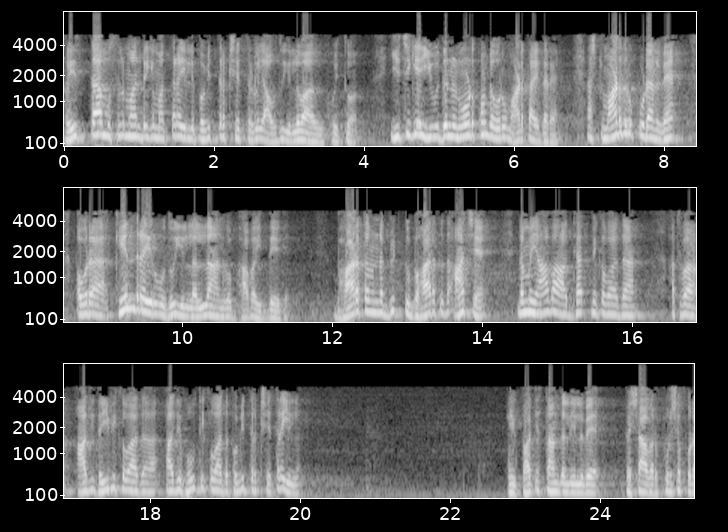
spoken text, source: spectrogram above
ಕ್ರೈಸ್ತ ಮುಸಲ್ಮಾನರಿಗೆ ಮಾತ್ರ ಇಲ್ಲಿ ಪವಿತ್ರ ಕ್ಷೇತ್ರಗಳು ಯಾವುದೂ ಇಲ್ಲವಾ ಹೋಯಿತು. ಈಚೆಗೆ ಇದನ್ನು ನೋಡಿಕೊಂಡು ಅವರು ಮಾಡ್ತಾ ಇದ್ದಾರೆ. ಅಷ್ಟು ಮಾಡಿದ್ರೂ ಕೂಡ ಅವರ ಕೇಂದ್ರ ಇರುವುದು ಇಲ್ಲಲ್ಲ ಅನ್ನುವ ಭಾವ ಇದ್ದೇ ಇದೆ. ಭಾರತವನ್ನು ಬಿಟ್ಟು ಭಾರತದ ಆಚೆ ನಮ್ಮ ಯಾವ ಆಧ್ಯಾತ್ಮಿಕವಾದ ಅಥವಾ ಆದಿದೈವಿಕವಾದ, ಆದಿಭೌತಿಕವಾದ ಪವಿತ್ರ ಕ್ಷೇತ್ರ ಇಲ್ಲ. ಈಗ ಪಾಕಿಸ್ತಾನದಲ್ಲಿ ಇಲ್ಲವೇ ಪೆಶಾವರ್ ಪುರುಷಪುರ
